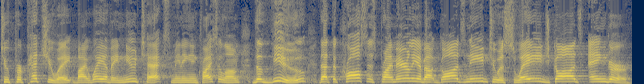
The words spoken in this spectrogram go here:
to perpetuate, by way of a new text, meaning in Christ alone, the view that the cross is primarily about God's need to assuage God's anger.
